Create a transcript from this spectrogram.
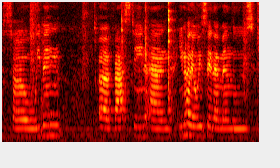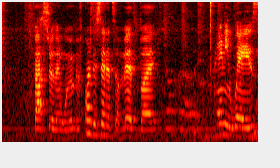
So we've been uh, fasting, and you know how they always say that men lose faster than women, but of course they said it's a myth. But anyways,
